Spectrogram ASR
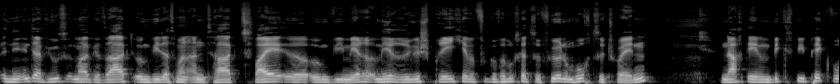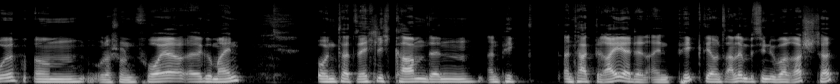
in den Interviews immer gesagt, irgendwie, dass man an Tag zwei äh, irgendwie mehrere, mehrere Gespräche versucht hat zu führen, um hochzutraden. Nach dem Bixby-Pick wohl, ähm, oder schon vorher allgemein. Und tatsächlich kam dann an, Pick, an Tag drei ja dann ein Pick, der uns alle ein bisschen überrascht hat.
